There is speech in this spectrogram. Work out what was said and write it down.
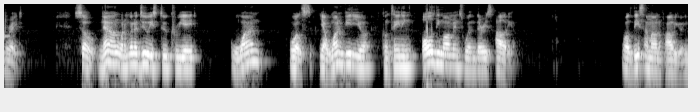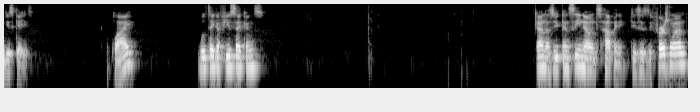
Great. So now what I'm to do is to create one, well, yeah, one video containing all the moments when there is audio. Well, this amount of audio in this case. Apply. Will take a few seconds. And as you can see now, it's happening. This is the first one.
